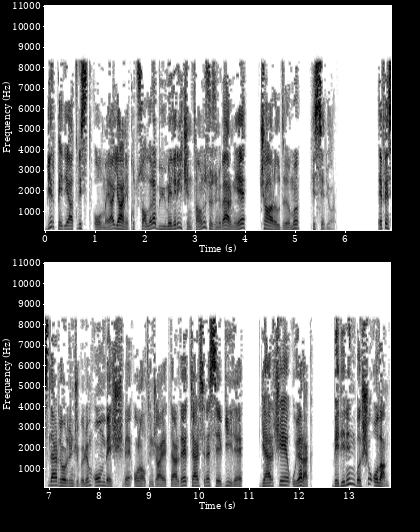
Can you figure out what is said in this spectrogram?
Bir pediatrist olmaya yani kutsallara büyümeleri için Tanrı sözünü vermeye çağrıldığımı hissediyorum. Efesliler 4. bölüm 15 ve 16. ayetlerde tersine sevgiyle gerçeğe uyarak bedenin başı olan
